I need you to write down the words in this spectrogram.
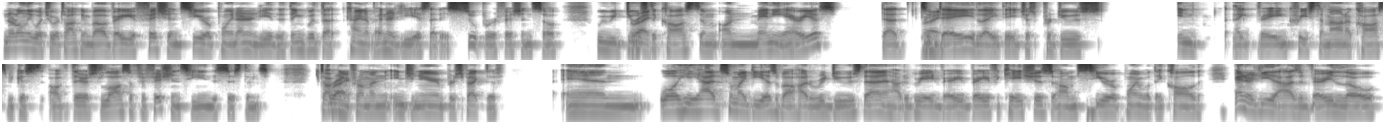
not only what you were talking about, very efficient zero point energy. The thing with that kind of energy is that it's super efficient. So we reduce Right. the cost on, on many areas that Right. today, like they just produce in like very increased amount of cost because of there's loss of efficiency in the systems. Talking Right. from an engineering perspective and well he had some ideas about how to reduce that and how to create very very efficacious um zero point what they called energy that has a very low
